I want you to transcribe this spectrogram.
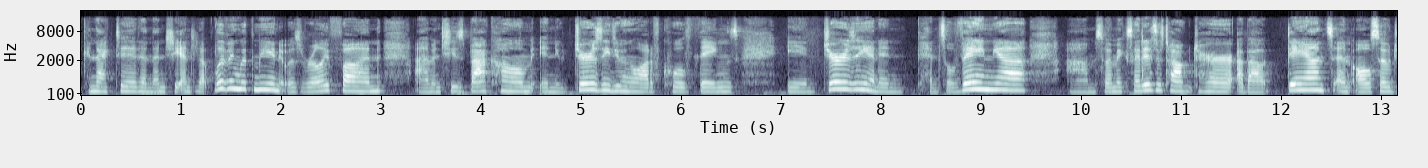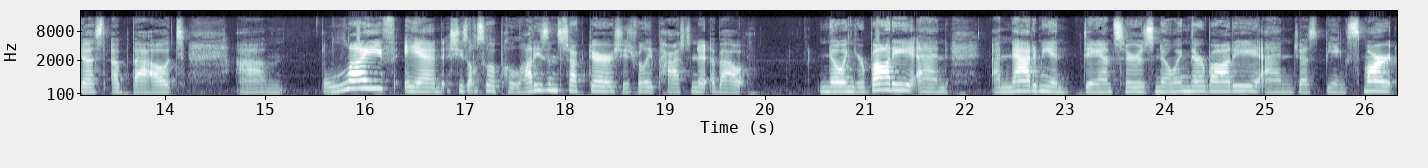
connected, and then she ended up living with me, and it was really fun. Um, and she's back home in New Jersey doing a lot of cool things in Jersey and in Pennsylvania. Um, so I'm excited to talk to her about dance and also just about. Um, life and she's also a pilates instructor she's really passionate about knowing your body and anatomy and dancers knowing their body and just being smart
